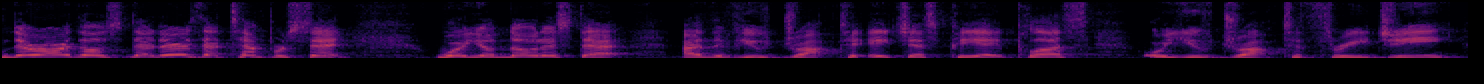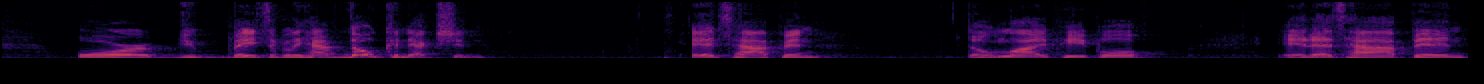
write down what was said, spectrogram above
there are those there is that 10% where you'll notice that either you've dropped to HSPA plus or you've dropped to 3G or you basically have no connection. It's happened. Don't lie people. It has happened.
